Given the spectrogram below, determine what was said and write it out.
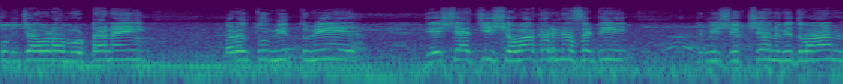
तुमच्या एवढा मोठा नाही परंतु मी तुम्ही देशाची सेवा करण्यासाठी तुम्ही शिक्षण विद्वान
